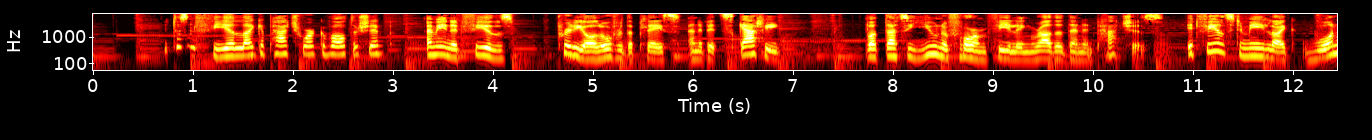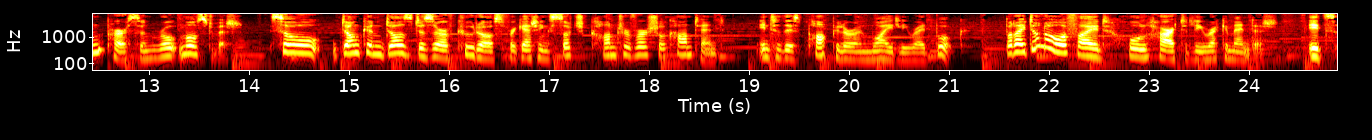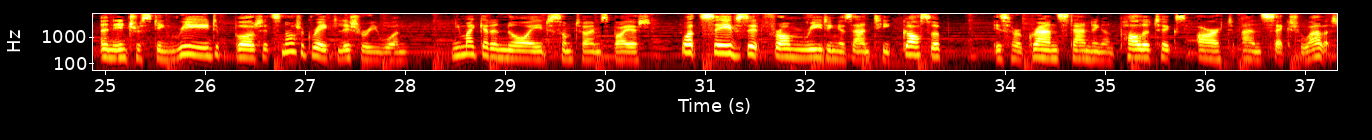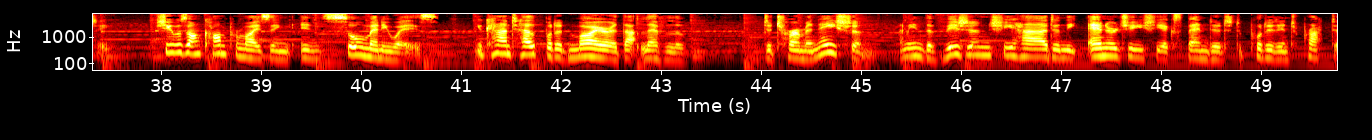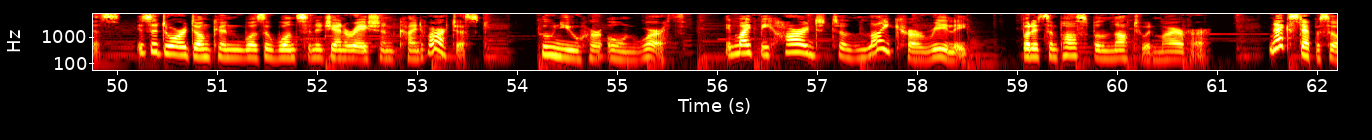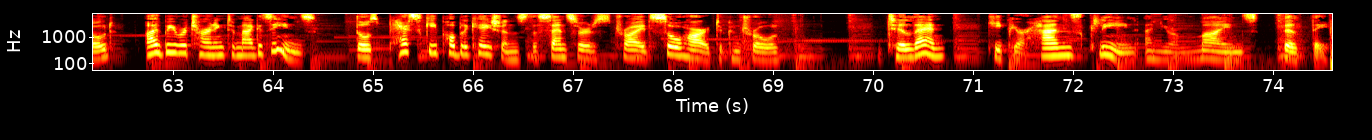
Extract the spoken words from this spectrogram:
It doesn't feel like a patchwork of authorship. I mean, it feels pretty all over the place and a bit scatty, but that's a uniform feeling rather than in patches. It feels to me like one person wrote most of it. So Duncan does deserve kudos for getting such controversial content into this popular and widely read book. But I don't know if I'd wholeheartedly recommend it. It's an interesting read, but it's not a great literary one. You might get annoyed sometimes by it. What saves it from reading as antique gossip is her grandstanding on politics, art, and sexuality. She was uncompromising in so many ways. You can't help but admire that level of determination. I mean, the vision she had and the energy she expended to put it into practice. Isadora Duncan was a once in a generation kind of artist who knew her own worth. It might be hard to like her, really, but it's impossible not to admire her. Next episode, I'll be returning to magazines, those pesky publications the censors tried so hard to control. Till then, keep your hands clean and your minds filthy.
